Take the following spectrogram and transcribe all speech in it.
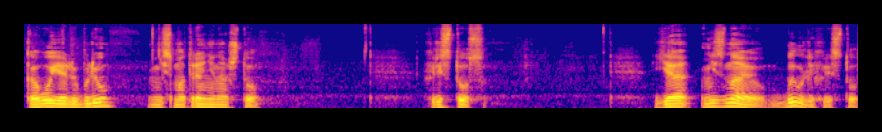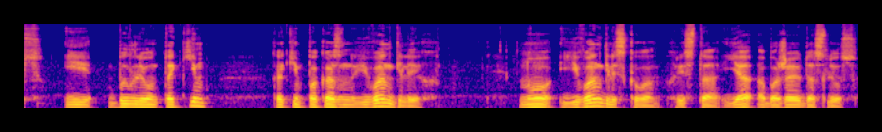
Кого я люблю, несмотря ни на что? Христос. Я не знаю, был ли Христос и был ли он таким, каким показано в Евангелиях, но евангельского Христа я обожаю до слез.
